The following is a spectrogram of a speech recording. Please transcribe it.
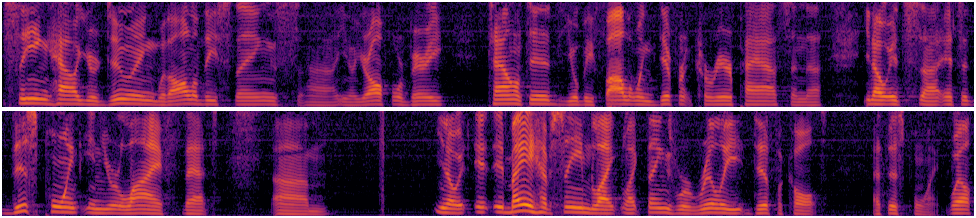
seeing how you're doing with all of these things. Uh, you know, you're all four very talented. You'll be following different career paths, and uh, you know, it's uh, it's at this point in your life that. Um, you know, it, it, it may have seemed like, like things were really difficult at this point. Well,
